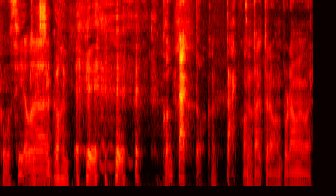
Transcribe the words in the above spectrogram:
¿Cómo se llama? Clasicón. Contacto. Contacto. Contacto era un programa igual.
